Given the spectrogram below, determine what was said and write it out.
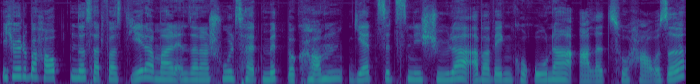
Ich würde behaupten, das hat fast jeder mal in seiner Schulzeit mitbekommen. Jetzt sitzen die Schüler aber wegen Corona alle zu Hause.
